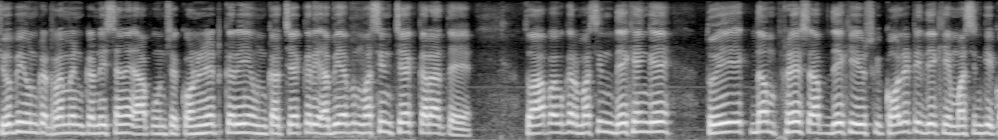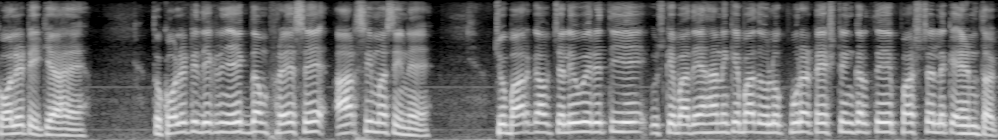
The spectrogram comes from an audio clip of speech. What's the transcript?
जो भी उनका टर्म एंड कंडीशन है, आप उनसे कोऑर्डिनेट करिए, उनका चेक करिए। अभी आप मशीन चेक कराते हैं तो आप अगर मशीन देखेंगे तो ये एकदम फ्रेश आप देखिए, उसकी क्वालिटी देखिए मशीन की क्वालिटी क्या है। तो क्वालिटी देखने, एकदम फ्रेश है आरसी मशीन है। जो बाहर गाँव चले हुए रहती है, उसके बाद यहाँ आने के बाद वो लोग पूरा टेस्टिंग करते हैं फ़र्स्ट से लेके एंड तक,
